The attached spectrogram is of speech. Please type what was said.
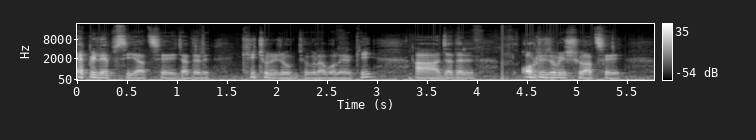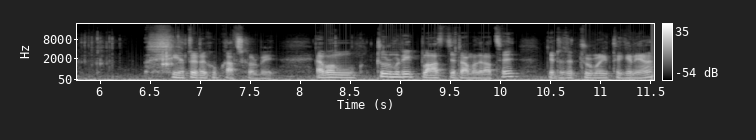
অ্যাপিলেপসি আছে, যাদের খিচুনি রোগ যেগুলো বলে আর কি যাদের অটিজম ইস্যু আছে সেক্ষেত্রে এটা খুব কাজ করবে। এবং টুরমেরিক প্লাস যেটা আমাদের আছে, যেটা হচ্ছে টুরমেরিক থেকে নেওয়া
